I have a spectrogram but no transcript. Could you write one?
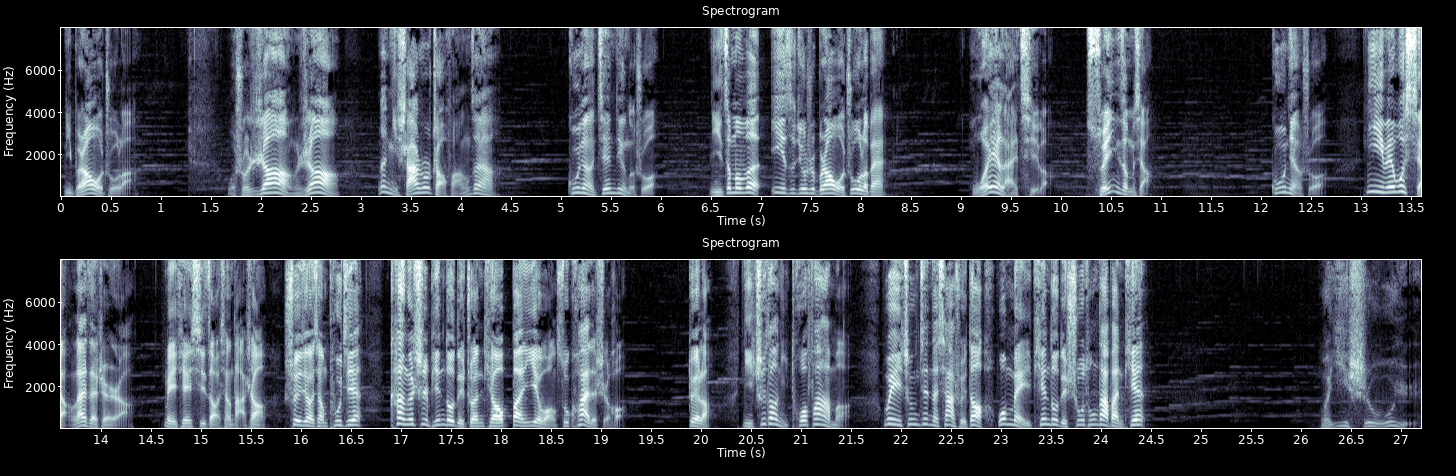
你不让我住了？”我说：“让让，那你啥时候找房子呀？”姑娘坚定的说：“你这么问，意思就是不让我住了呗。”我也来气了，随你怎么想。姑娘说：“你以为我想赖在这儿啊？每天洗澡像打仗，睡觉像扑街，看个视频都得专挑半夜网速快的时候。对了，你知道你脱发吗？卫生间的下水道我每天都得疏通大半天。”我一时无语。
